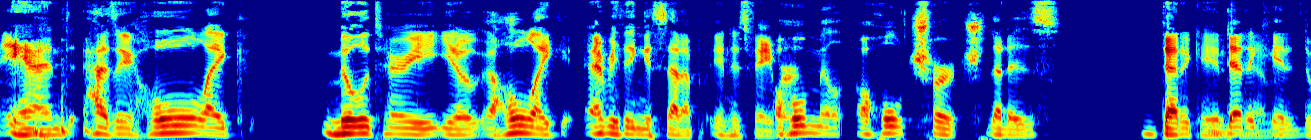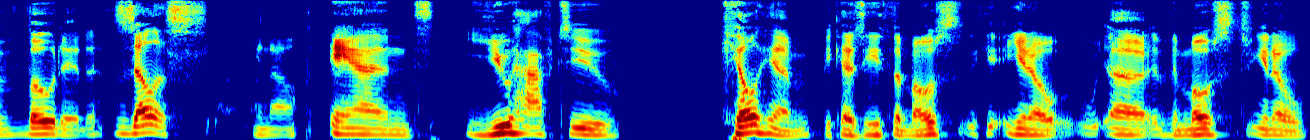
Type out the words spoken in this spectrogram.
and has a whole like military, you know, a whole like everything is set up in his favor. A whole mil- a whole church that is dedicated dedicated, devoted, zealous. You know, and you have to kill him because he's the most you know uh the most you know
